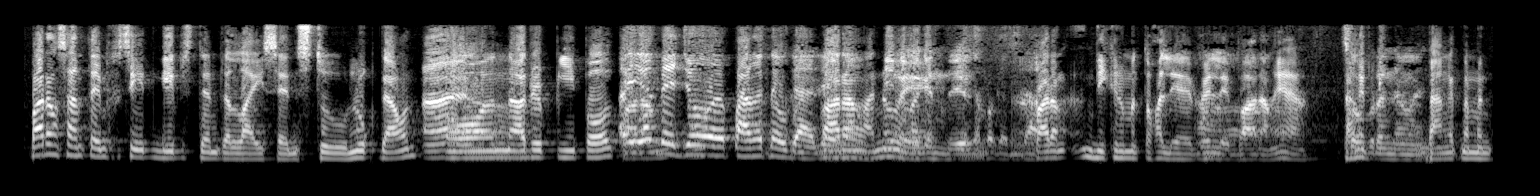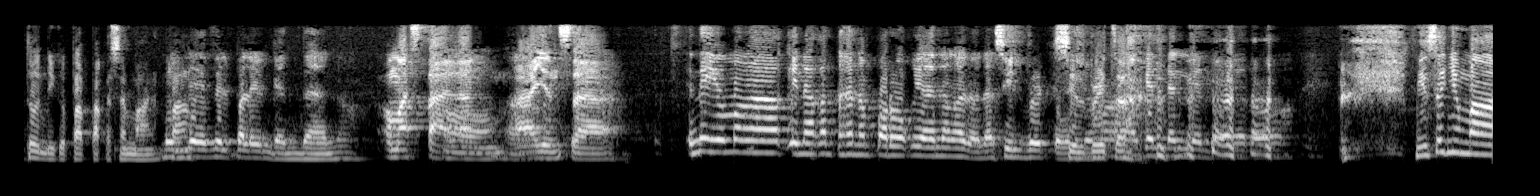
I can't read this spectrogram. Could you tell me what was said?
parang sometimes kasi it gives them the license to look down Ah. on other people. Ay, Parang, yan, medyo uh, pangit na ugali. parang no? ano Hindi eh. maganda Hindi yun. maganda. Parang hindi ko naman to ka-level eh. Parang, yeah. Sobra naman. Pangit naman to, hindi ko papakasamahan. May Pa- level pala yung ganda, no? Umasta lang, Oo. ayon sa... Hindi, yung mga kinakantahan ng parokya ng ano, ng Silver Toe. Silver yung mga gandang-ganda, pero... Minsan yung mga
